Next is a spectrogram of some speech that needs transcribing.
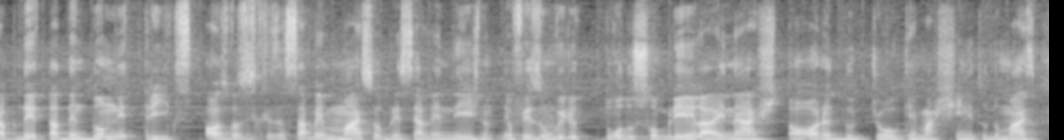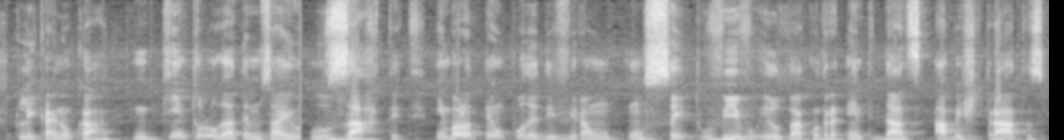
para poder estar tá dentro do Omnitrix. Ó, se vocês quiserem saber mais sobre esse alienígena, eu fiz um vídeo todo sobre ele aí, né? A história do Joker, Machine e tudo mais. Clica aí no card. Em quinto lugar temos aí o Zartet. Embora tenha o poder de virar um conceito vivo e lutar contra entidades abstratas,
